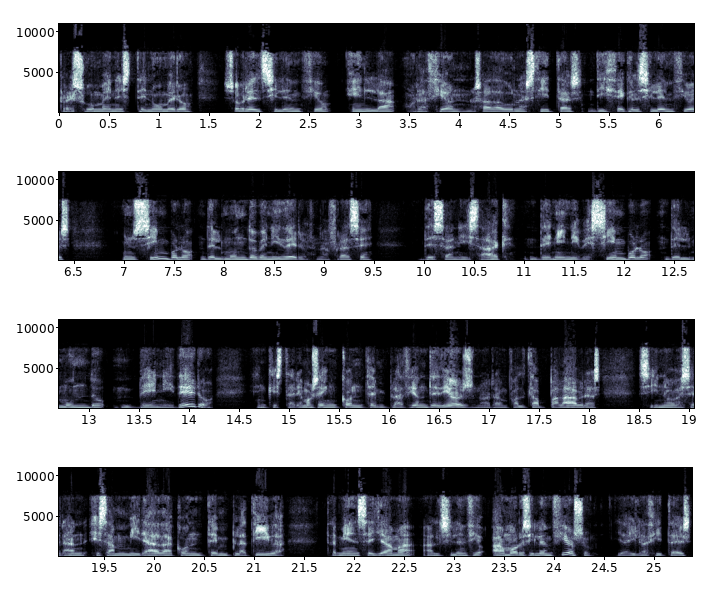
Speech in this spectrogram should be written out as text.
resume en este número sobre el silencio en la oración. Nos ha dado unas citas, dice que el silencio es un símbolo del mundo venidero, una frase de San Isaac de Nínive, símbolo del mundo venidero, en que estaremos en contemplación de Dios. No harán falta palabras, sino serán esa mirada contemplativa. También se llama al silencio amor silencioso, y ahí la cita es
